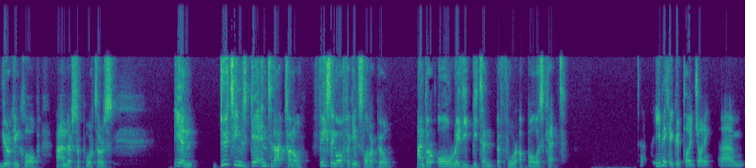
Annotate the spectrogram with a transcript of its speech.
Jurgen Klopp, and their supporters. Ian, do teams get into that tunnel facing off against Liverpool and are already beaten before a ball is kicked? You make a good point, Johnny. Um,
